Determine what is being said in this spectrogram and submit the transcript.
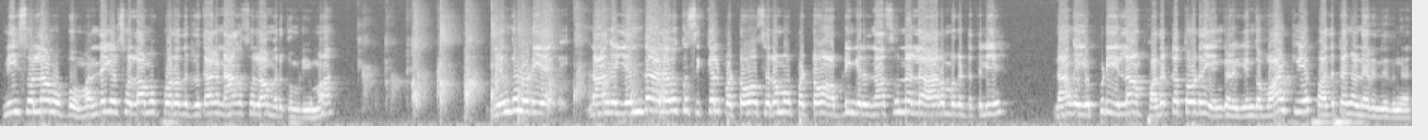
நீ சொல்லாம போ. மந்தைகள் சொல்லாம போறதுக்காக நாங்க சொல்லாம இருக்க முடியுமா? எங்களுடைய நாங்க எந்த அளவுக்கு சிக்கல் பட்டோம் சிரமப்பட்டோம் அப்படிங்கிறது நான் சொன்னல ஆரம்ப கட்டத்திலேயே. நாங்க எப்படி எல்லாம் பதட்டத்தோட எங்கள் எங்க வாழ்க்கையே பதட்டங்கள் நிறைந்ததுங்க.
